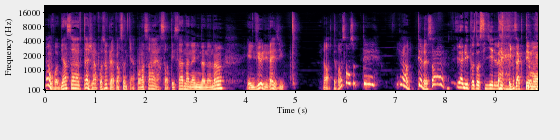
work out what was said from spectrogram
ouais, on voit bien ça, putain, j'ai l'impression que la personne qui a peint ça, elle ressentait ça, nanani nanana. Et le vieux, il est là, il se dit, il est intéressant, ce thé. Il est intéressant. Il a du potentiel. Exactement.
